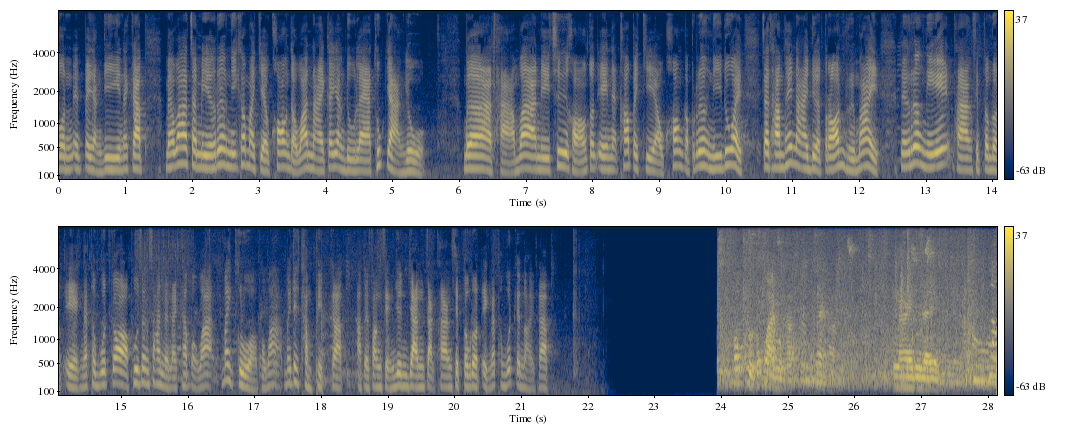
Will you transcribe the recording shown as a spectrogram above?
ตนเป็นอย่างดีนะครับ แม้ว่าจะมีเรื่องนี้เข้ามาเกี่ยวข้อง แต่ว่านายก็ยังดูแลทุกอย่างอยู่ เมื่อถามว่ามีชื่อของตนเองเนี่ยเข้าไปเกี่ยวข้องกับเรื่องนี้ด้วย จะทำให้นายเดือดร้อนหรือไม่ ในเรื่องนี้ทางสิบตำรวจเอกนัทวุฒิก็พูดสั้นๆนะครับบอกว่าไม่กลัวเพราะว่าไม่ได้ทำผิดครับเอาไปฟังเสียงยืนยันจากทางสิบตำรวจเอกนัทวุฒิกันหน่อยครับ บอยู่ทุกวันครับใช่ครับนายดูแลอย่างดีเลยเรา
